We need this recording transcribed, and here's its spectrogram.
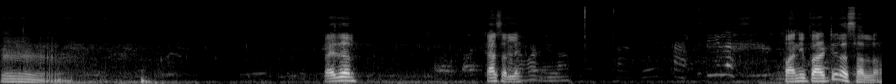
हम्म. रायझल काय चाललंय? पाणी पार्टीला चाललो.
